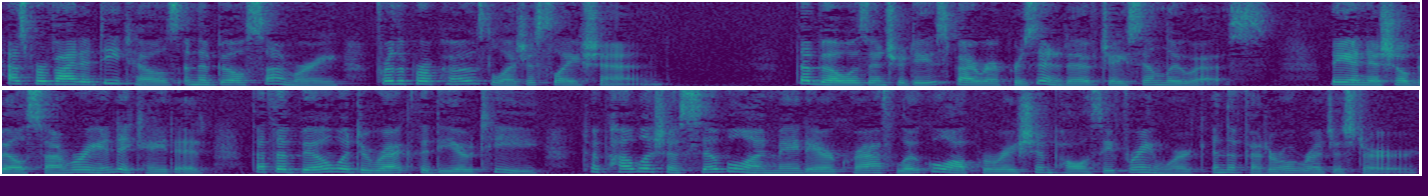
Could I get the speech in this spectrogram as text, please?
has provided details in the bill summary for the proposed legislation. The bill was introduced by Representative Jason Lewis. The initial bill summary indicated that the bill would direct the DOT to publish a civil unmanned aircraft local operation policy framework in the Federal Register.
